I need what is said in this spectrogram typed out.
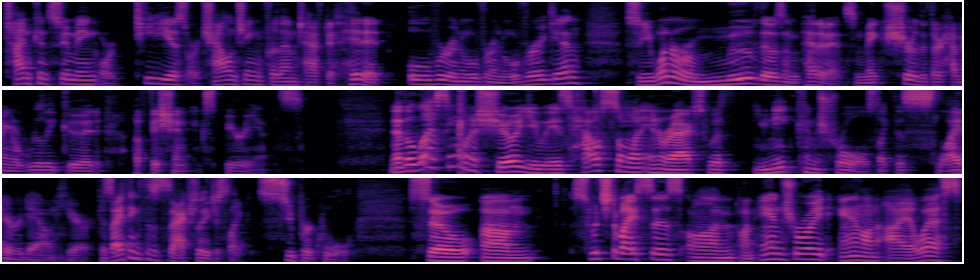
time consuming or tedious or challenging for them to have to hit it over and over and over again. So you want to remove those impediments and make sure that they're having a really good, efficient experience. Now, the last thing I want to show you is how someone interacts with unique controls, like this slider down here, because I think this is actually just like super cool. So um, Switch devices on, on Android and on iOS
